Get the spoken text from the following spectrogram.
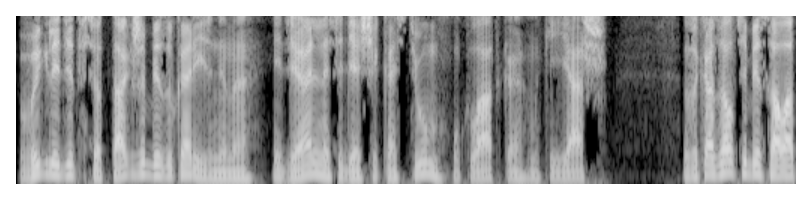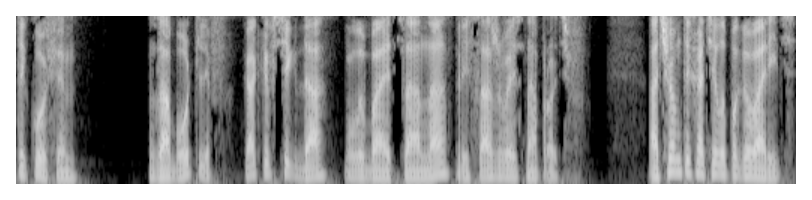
Выглядит все так же безукоризненно. Идеально сидящий костюм, укладка, макияж. Заказал тебе салат и кофе. Заботлив, как и всегда, улыбается она, присаживаясь напротив. О чем ты хотела поговорить?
